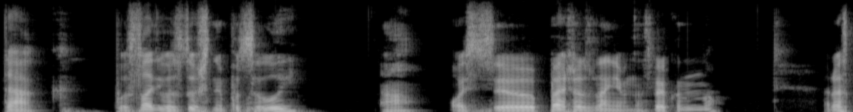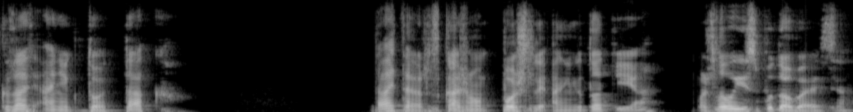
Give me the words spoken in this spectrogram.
Так, послати воздушний поцілуй. А, ось е, перше завдання в нас виконано. Розказати анекдот, так? Давайте розкажемо пошлий анекдот є. Можливо, їй сподобається.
